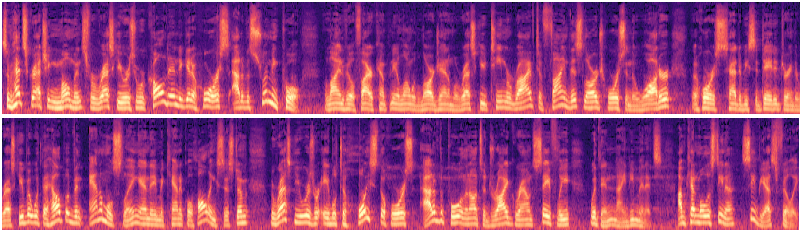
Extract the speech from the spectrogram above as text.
Some head scratching moments for rescuers who were called in to get a horse out of a swimming pool. The Lionville Fire Company, along with a large animal rescue team, arrived to find this large horse in the water. The horse had to be sedated during the rescue, but with the help of an animal sling and a mechanical hauling system, the rescuers were able to hoist the horse out of the pool and onto dry ground safely within 90 minutes. I'm Ken Molestina, CBS Philly.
